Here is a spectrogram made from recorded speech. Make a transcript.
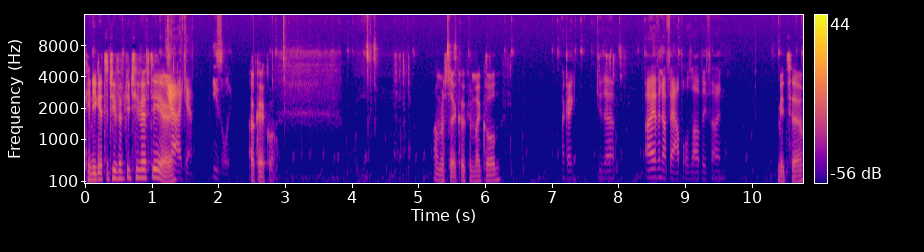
can you get to 250, 250 or? yeah, I can easily. Okay, cool. I'm gonna start cooking my gold. Okay, do that. I have enough apples. I'll be fine. Me too.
